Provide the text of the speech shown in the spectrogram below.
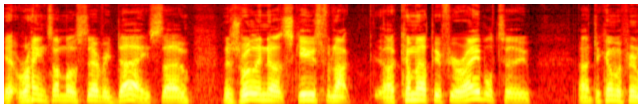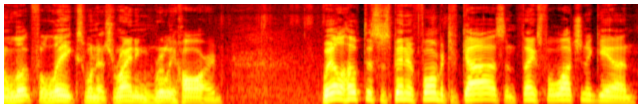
it rains almost every day. So there's really no excuse for not uh, coming up if you're able to, uh, to come up here and look for leaks when it's raining really hard. Well, I hope this has been informative, guys, and thanks for watching again.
